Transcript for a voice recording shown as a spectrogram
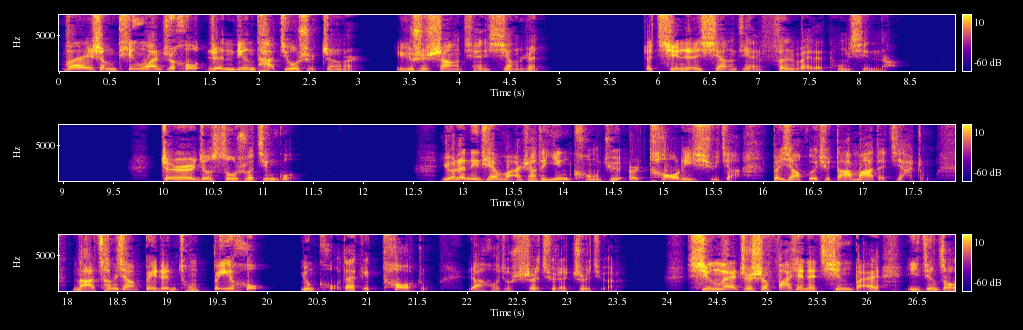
外甥听完之后认定他就是真儿，于是上前相认。这亲人相见，分外的痛心呐。真儿就诉说经过。原来那天晚上，他因恐惧而逃离徐家，本想回去大妈的家中，哪曾想被人从背后用口袋给套住，然后就失去了知觉了。醒来之时，发现这清白已经遭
